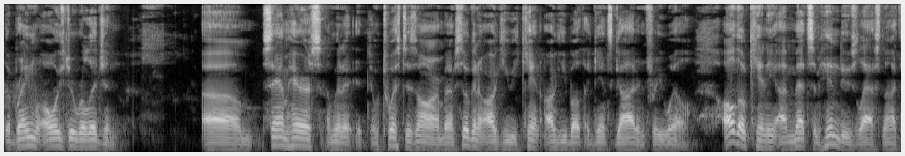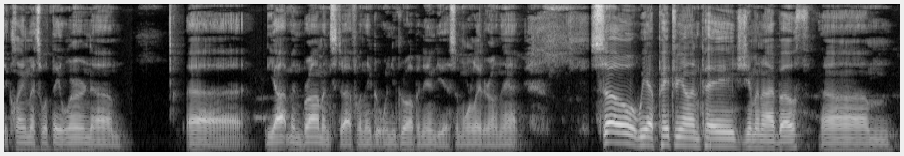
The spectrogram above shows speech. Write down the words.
the brain will always do religion. Um, Sam Harris, I'm going to twist his arm, but I'm still going to argue he can't argue both against God and free will. Although, Kenny, I met some Hindus last night that claim that's what they learn um, uh, the Atman Brahman stuff when they when you grow up in India. So more later on that. So we have Patreon page, Jim and I both. Um,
